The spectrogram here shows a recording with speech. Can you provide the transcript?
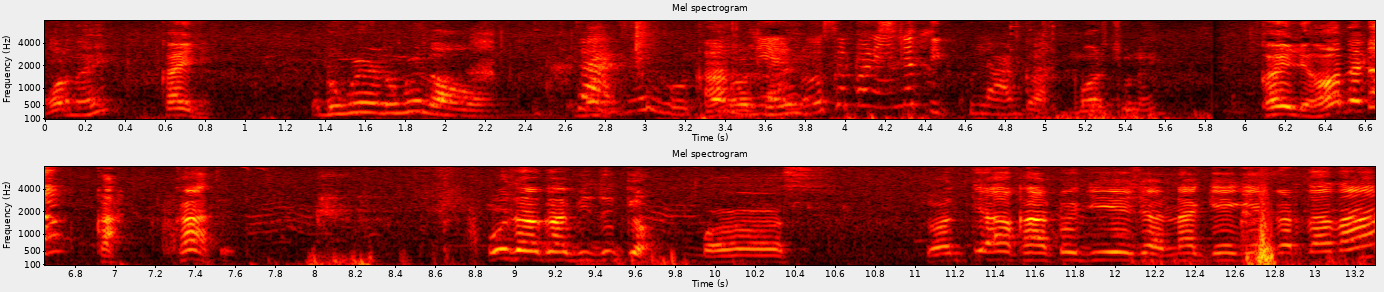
ઓર નહીં? કઈ નહીં ડુંગળી ડુંગળી લાવો. મરચું નહીં? ખાઈ લે હો બેટા. ખા ખા તે. ઓ જાગા બીજું કયો? બસ. શાંતિ આ ખાટોજી છે ના કે કે કરતા હતા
